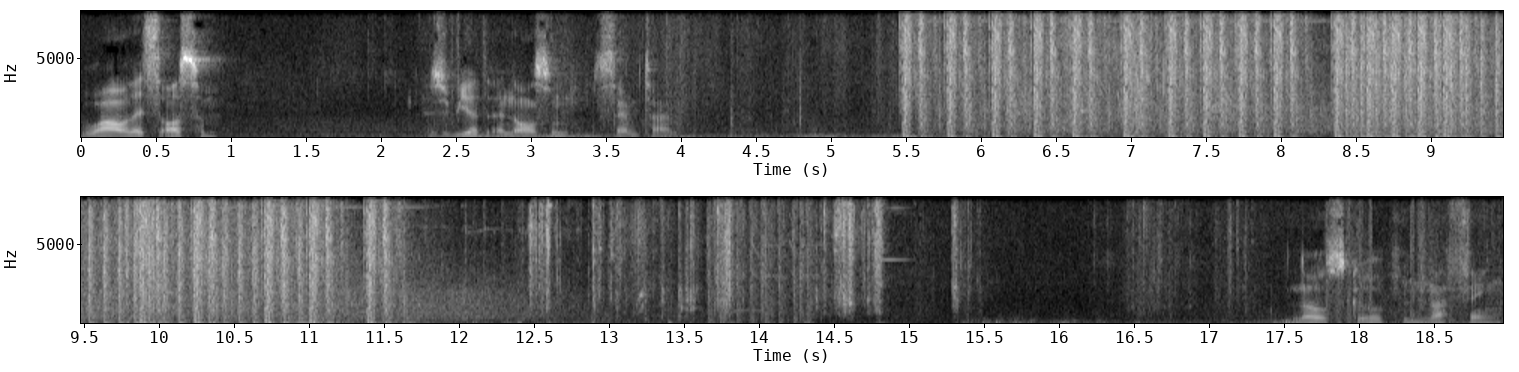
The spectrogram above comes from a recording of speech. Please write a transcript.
Wow, that's awesome. It's weird and awesome at the same time. No scope, nothing.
